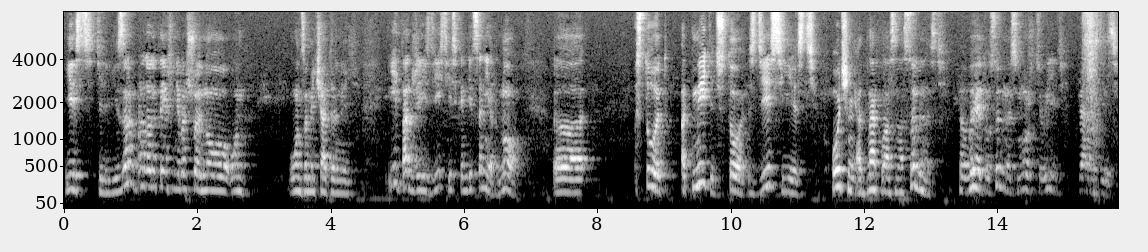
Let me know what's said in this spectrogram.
Есть телевизор, правда, он, конечно, небольшой, но он, он замечательный. И также и здесь есть кондиционер. Но э, стоит отметить, что здесь есть очень одна классная особенность. Вы эту особенность можете увидеть прямо здесь.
